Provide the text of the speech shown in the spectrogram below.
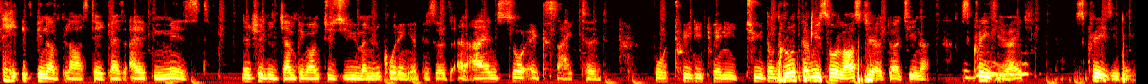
hey, it's been a blast. Hey, guys, I've missed literally jumping onto Zoom and recording episodes, and I am so excited for 2022. The growth that we saw last year, Martina. It's crazy, right? It's crazy, dude.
